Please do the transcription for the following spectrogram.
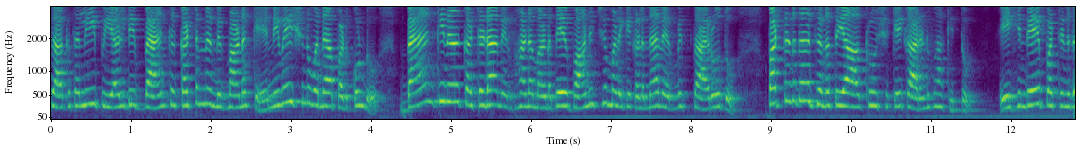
ಜಾಗದಲ್ಲಿ ಪಿಎಲ್ಡಿ ಬ್ಯಾಂಕ್ ಕಟ್ಟಡ ನಿರ್ಮಾಣಕ್ಕೆ ನಿವೇಶನವನ್ನ ಪಡ್ಕೊಂಡು ಬ್ಯಾಂಕಿನ ಕಟ್ಟಡ ನಿರ್ಮಾಣ ಮಾಡದೆ ವಾಣಿಜ್ಯ ಮಳಿಗೆಗಳನ್ನು ನಿರ್ಮಿಸ್ತಾ ಇರೋದು ಪಟ್ಟಣದ ಜನತೆಯ ಆಕ್ರೋಶಕ್ಕೆ ಕಾರಣವಾಗಿತ್ತು. ಈ ಹಿಂದೆ ಪಟ್ಟಣದ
